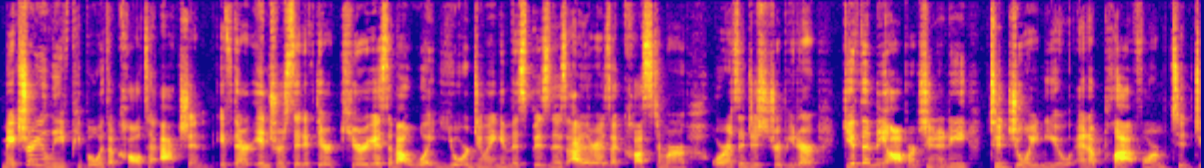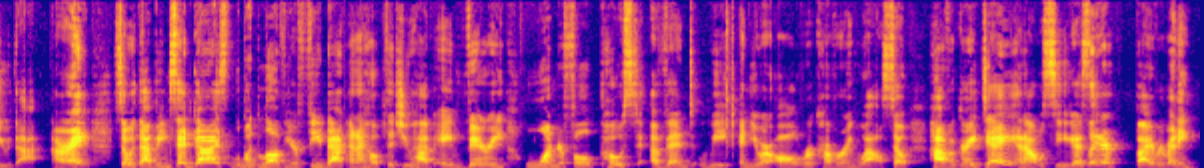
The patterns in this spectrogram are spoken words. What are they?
Make sure you leave people with a call to action. If they're interested, if they're curious about what you're doing in this business, either as a customer or as a distributor, give them the opportunity to join you and a platform to do that. All right. So, with that being said, guys, would love your feedback and I hope that you have a very wonderful post event week and you are all recovering well. So, have a great day and I will see you guys later. Bye, everybody.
